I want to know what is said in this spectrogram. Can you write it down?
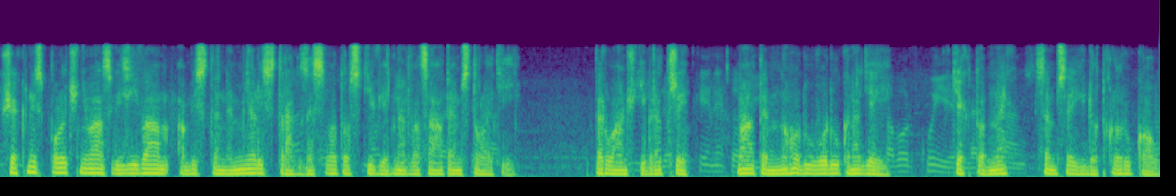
Všechny společně vás vyzývám, abyste neměli strach ze svatosti v 21. století. Peruánští bratři, máte mnoho důvodů k naději. V těchto dnech jsem se jich dotkl rukou.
